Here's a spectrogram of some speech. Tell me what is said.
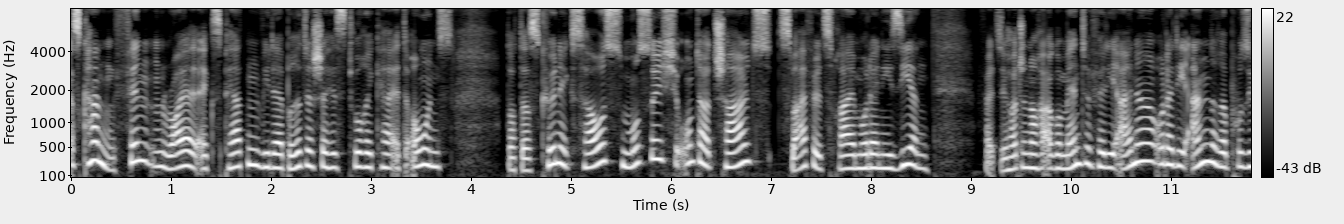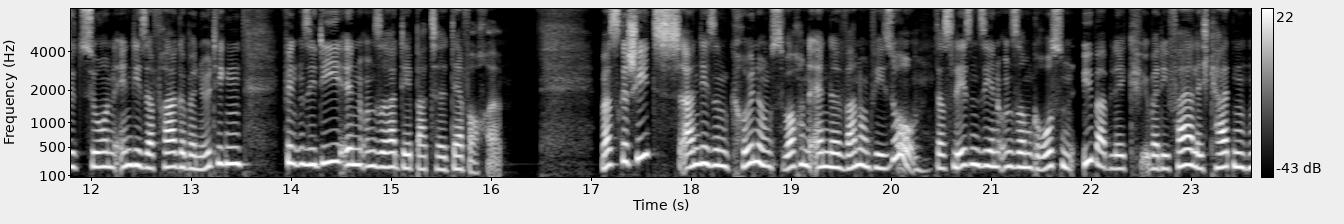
Es kann, finden Royal-Experten wie der britische Historiker Ed Owens. Doch das Königshaus muss sich unter Charles zweifelsfrei modernisieren. Falls Sie heute noch Argumente für die eine oder die andere Position in dieser Frage benötigen, finden Sie die in unserer Debatte der Woche. Was geschieht an diesem Krönungswochenende, wann und wieso? Das lesen Sie in unserem großen Überblick über die Feierlichkeiten.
